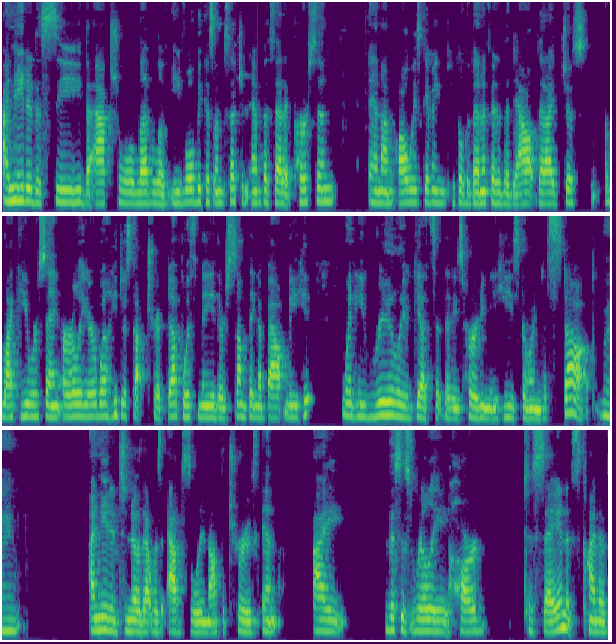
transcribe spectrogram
I needed to see the actual level of evil because I'm such an empathetic person and I'm always giving people the benefit of the doubt that I just, like you were saying earlier, well, he just got tripped up with me. There's something about me. He, when he really gets it that he's hurting me, he's going to stop. Right. I needed to know that was absolutely not the truth. And I, this is really hard to say and it's kind of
